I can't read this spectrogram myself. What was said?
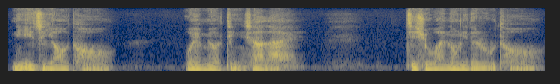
你一直摇头，我也没有停下来，继续玩弄你的乳头，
